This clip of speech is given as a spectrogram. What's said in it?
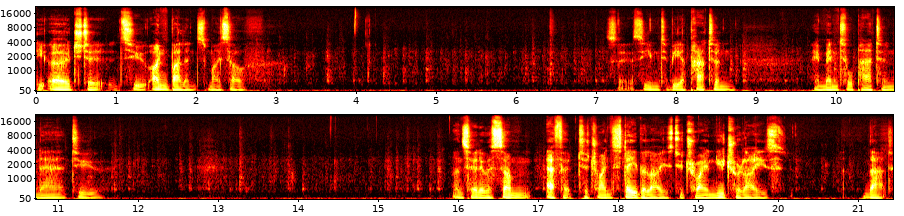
the urge to to unbalance myself. So it seemed to be a pattern, a mental pattern there to and so there was some effort to try and stabilize, to try and neutralize that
